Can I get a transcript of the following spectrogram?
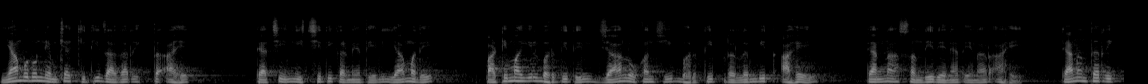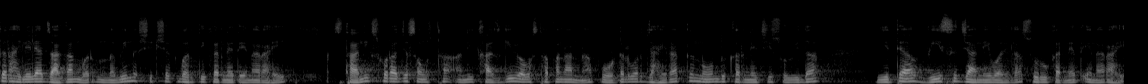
यामधून नेमक्या किती जागा रिक्त आहेत त्याची निश्चिती करण्यात येईल. यामध्ये पाठीमागील भरतीतील ज्या लोकांची भरती प्रलंबित आहे त्यांना संधी देण्यात येणार आहे. त्यानंतर रिक्त राहिलेल्या जागांवर नवीन शिक्षक भरती करण्यात येणार आहे. स्थानिक स्वराज्य संस्था आणि खाजगी व्यवस्थापनांना पोर्टलवर जाहिरात नोंद करण्याची सुविधा येत्या वीस जानेवारीला सुरू करण्यात येणार आहे.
